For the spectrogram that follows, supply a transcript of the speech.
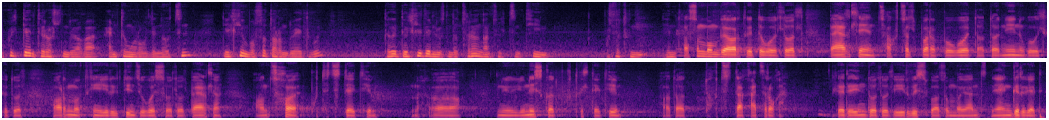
бүхэлдээ тэр орчинд байгаа амьтан ургуулын нөөц нь дэлхийн бусад оронд байдаггүй. Тэгээд дэлхий дээр нэгсэндээ цорын ганц үлдсэн тийм бус нутг нь энэ тосон бомбын орд гэдэг бол байгалийн цогцлбор бөгөөд одоо нэг нөгөө хэлэхэд бол орон нутгийн иргэдийн зүгээс бол байгалийн онцгой бүтцтэй тийм ЮНЕСКОд бүртгэлтэй тийм одоо тогтцтой газар байгаа. Тэгэхээр энд бол ирвэс болон янз ангир гэдэг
